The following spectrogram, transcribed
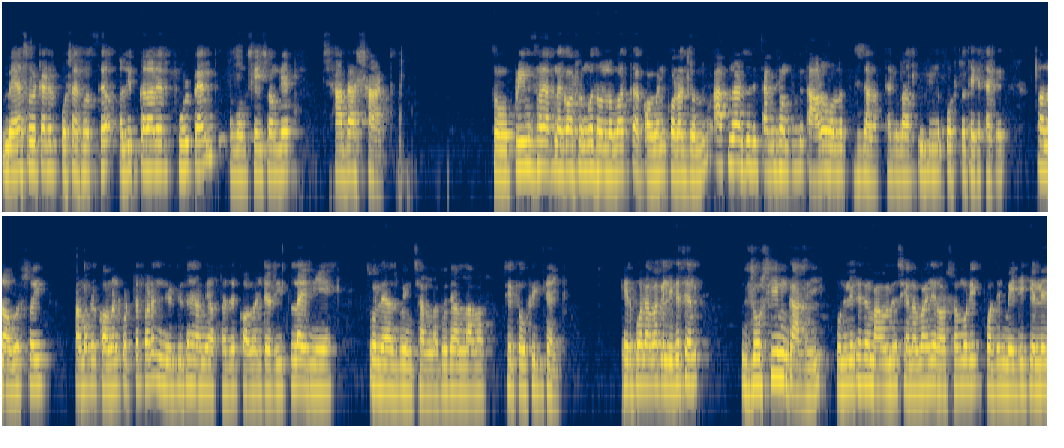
ম্যাচ ওয়েটারের পোশাক হচ্ছে অলিভ কালারের ফুল প্যান্ট এবং সেই সঙ্গে সাদা শার্ট। তো প্রিন্স ভাই, আপনাকে অসংখ্য ধন্যবাদ কমেন্ট করার জন্য। আপনার যদি চাকরি সম্পর্কিত আরও অন্য কিছু জানার থাকে বা বিভিন্ন প্রশ্ন থেকে থাকে, তাহলে অবশ্যই আমাকে কমেন্ট করতে পারেন। নির্দ্বিধায় আমি আপনাদের কমেন্টের রিপ্লাই নিয়ে চলে আসব ইনশাল্লাহ যদি আল্লাহ আমার সেই তৌফিক দেয়। এরপরে আমাকে লিখেছেন, জসিম গাজী। উনি লিখেছেন, বাংলাদেশ সেনাবাহিনীর অসামরিক পদে মেডিকেলে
